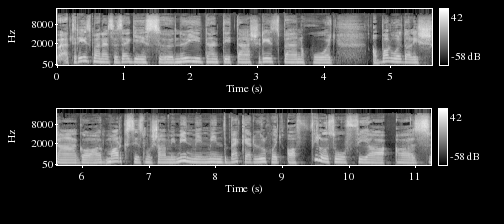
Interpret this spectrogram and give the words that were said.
hát részben ez az egész női identitás, részben, hogy a baloldaliság, a marxizmus, ami mind-mind-mind bekerül, hogy a filozófia az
